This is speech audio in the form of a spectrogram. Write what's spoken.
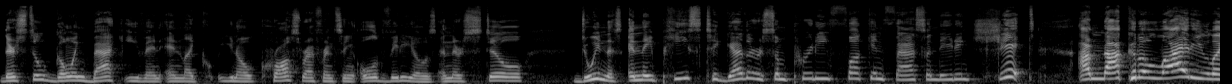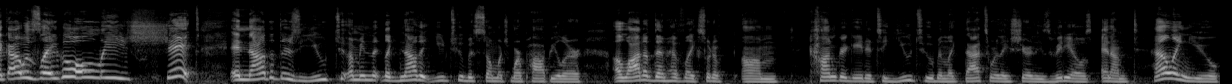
they're still going back even and like you know cross-referencing old videos and they're still doing this and they piece together some pretty fucking fascinating shit. I'm not gonna lie to you. Like I was like, holy shit. And now that there's YouTube, I mean, like now that YouTube is so much more popular, a lot of them have like sort of um congregated to YouTube and like that's where they share these videos. And I'm telling you,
